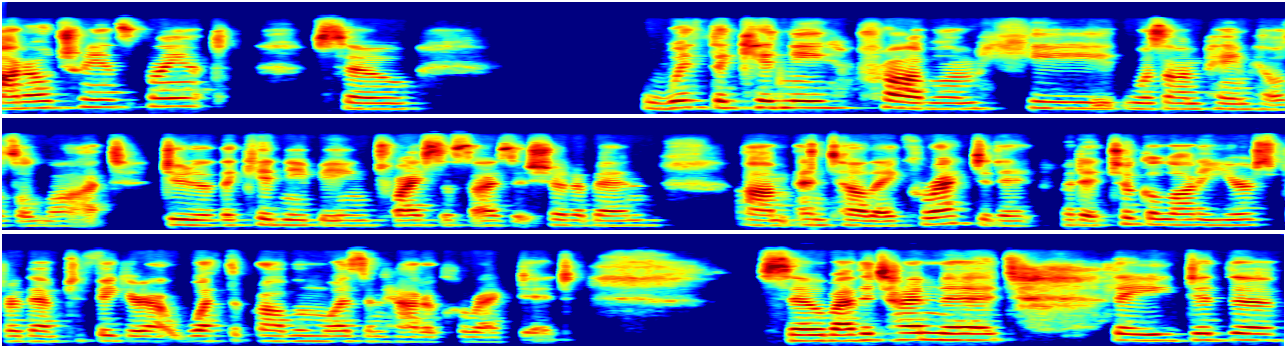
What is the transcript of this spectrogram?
auto transplant. So with the kidney problem, he was on pain pills a lot due to the kidney being twice the size it should have been um, until they corrected it. But it took a lot of years for them to figure out what the problem was and how to correct it. So by the time that they did the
